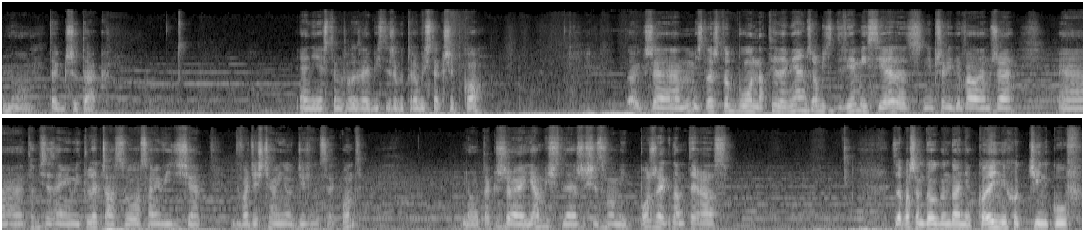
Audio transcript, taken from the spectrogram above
No, także tak. Ja nie jestem tyle zajebisty, żeby to robić tak szybko. Także myślę, że to było na tyle. Miałem zrobić dwie misje, lecz nie przewidywałem, że e, ta misja zajmie mi tyle czasu. Sami widzicie, 20 minut 10 sekund. No, także ja myślę, że się z wami pożegnam teraz. Zapraszam do oglądania kolejnych odcinków.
